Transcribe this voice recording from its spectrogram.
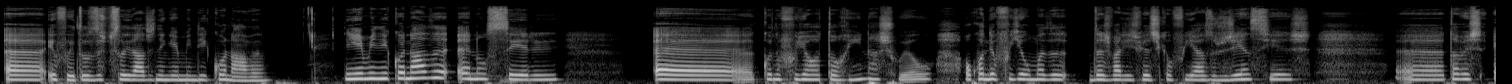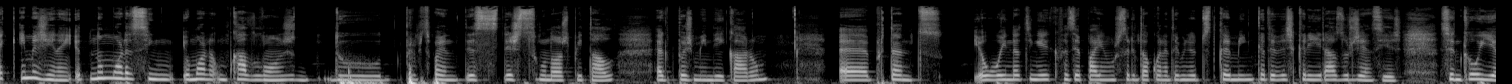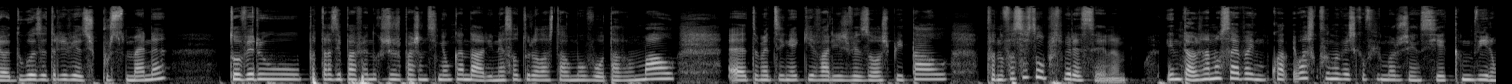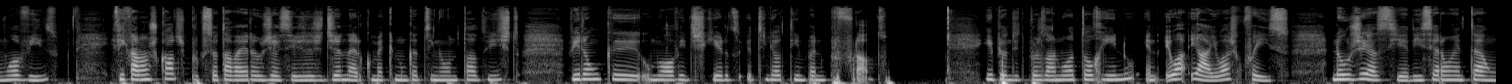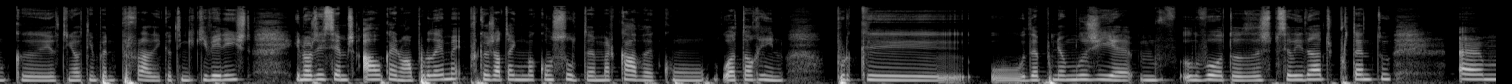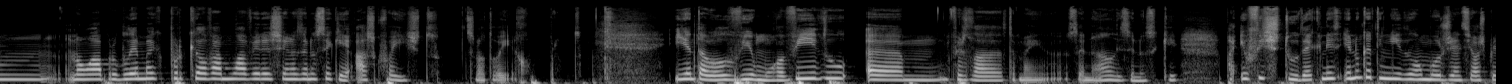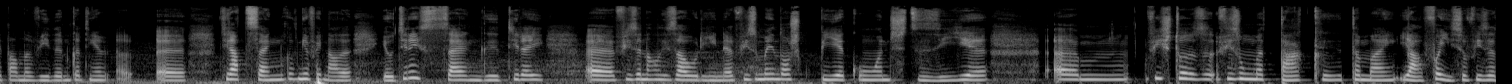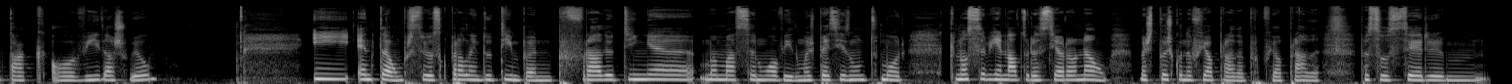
uh, eu fui a todas as especialidades, ninguém me indicou nada. Ninguém me indicou nada a não ser Uh, quando fui ao otorrino, acho eu, ou quando eu fui a uma de, das várias vezes que eu fui às urgências, uh, talvez, é que, imaginem, eu não moro assim, eu moro um bocado longe do, principalmente desse, deste segundo hospital, a que depois me indicaram, uh, portanto, eu ainda tinha que fazer para uns 30 ou 40 minutos de caminho cada vez que queria ir às urgências, sendo que eu ia duas a três vezes por semana, estou a ver o para trás e para a frente que os meus pais não tinham que andar. E nessa altura lá está o meu avô, estava mal, uh, também tinha que ir várias vezes ao hospital. Pronto, vocês estão a perceber a cena. Então, já não sei bem qual. Eu acho que foi uma vez que eu fui uma urgência que me viram o ouvido e ficaram chocados, porque se eu estava a ir a urgências desde janeiro, como é que nunca tinham notado isto? Viram que o meu ouvido esquerdo eu tinha o tímpano perforado. E pronto, e depois lá no otorrino, eu, ah, eu acho que foi isso. Na urgência disseram então que eu tinha o tímpano perfurado e que eu tinha que ver isto, e nós dissemos, ah, ok, não há problema, porque eu já tenho uma consulta marcada com o otorrino, porque o da pneumologia me levou a todas as especialidades, portanto, hum, não há problema, porque ele vai-me lá ver as cenas e não sei o quê. Acho que foi isto, se não estou a erro. Pronto. E então ele viu-me o ouvido, um, fez lá também as análises não sei o quê. Pá, eu fiz tudo, é que nem, eu nunca tinha ido a uma urgência ao hospital na vida, nunca tinha uh, uh, tirado sangue, nunca tinha feito nada. Eu tirei sangue, tirei, uh, fiz análise à urina, fiz uma endoscopia com anestesia, um, fiz todas, fiz um ataque também. Yeah, foi isso, eu fiz ataque ao ouvido, acho eu. E então percebeu-se que, para além do tímpano perforado, eu tinha uma massa no ouvido, uma espécie de um tumor, que não sabia na altura se era ou não, mas depois, quando eu fui operada, porque fui operada, passou a ser hum,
